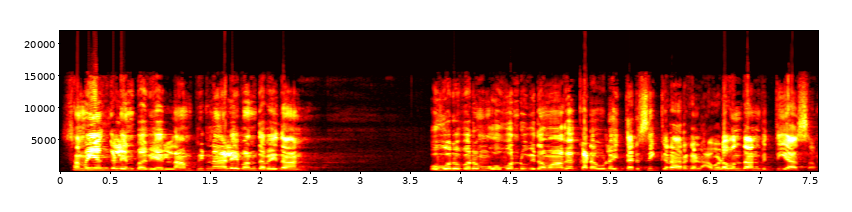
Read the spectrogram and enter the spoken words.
சமயங்கள் என்பவையெல்லாம் பின்னாலே வந்தவைதான். ஒவ்வொருவரும் ஒவ்வொரு விதமாக கடவுளை தரிசிக்கிறார்கள். அவ்வளவுதான் வித்தியாசம்.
